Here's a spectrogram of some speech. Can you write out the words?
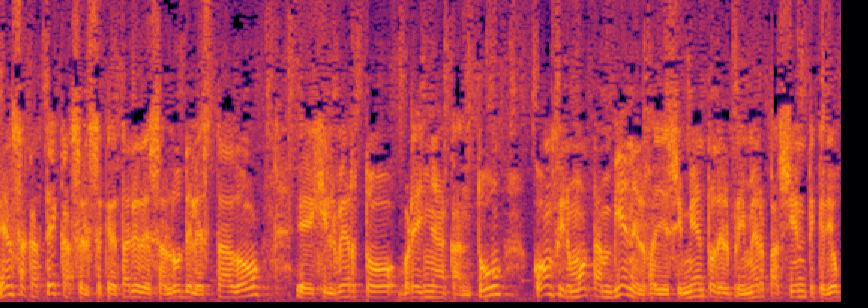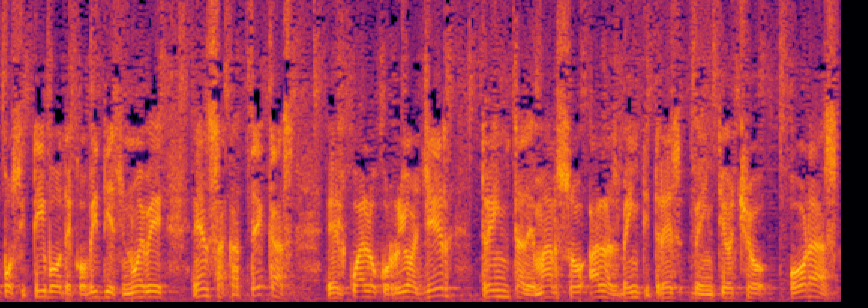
En Zacatecas, el secretario de Salud del Estado, eh, Gilberto Breña Cantú, confirmó también el fallecimiento del primer paciente que dio positivo de COVID-19 en Zacatecas, el cual ocurrió ayer, 30 de marzo, a las 23.28 horas.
